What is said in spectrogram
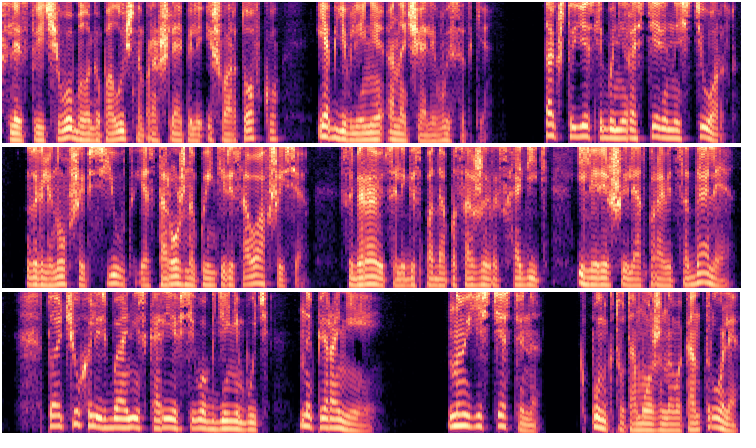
вследствие чего благополучно прошляпили и швартовку, и объявление о начале высадки. Так что если бы не растерянный стюард, заглянувший в сьют и осторожно поинтересовавшийся, собираются ли господа пассажиры сходить или решили отправиться далее, то очухались бы они, скорее всего, где-нибудь на Пиранее. Ну и, естественно, к пункту таможенного контроля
